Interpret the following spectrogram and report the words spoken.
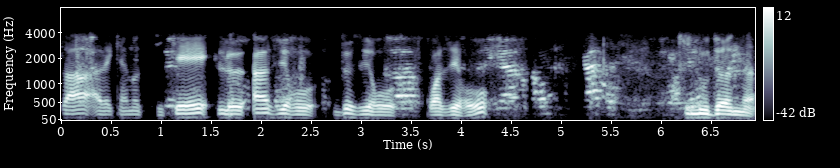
ça avec un autre ticket, le 1-0, 2-0, 3-0, qui nous donne,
